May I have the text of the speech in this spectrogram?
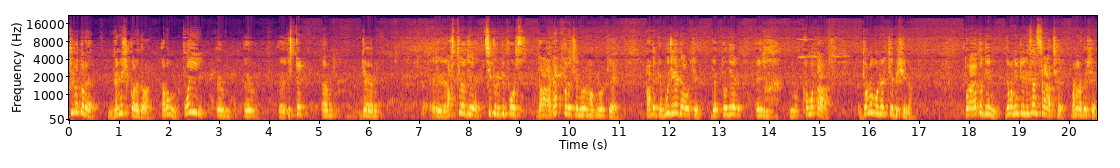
চিরতরে ভ্যানিশ করে দেওয়া এবং ওই স্টেট যে রাষ্ট্রীয় যে সিকিউরিটি ফোর্স যারা আঘাত করেছে নূর হক নূরকে, তাদেরকে বুঝিয়ে দেওয়া উচিত যে তোদের এই ক্ষমতা জনগণের চেয়ে বেশি না। তোরা এতদিন যেমন ইন্টেলিজেন্সরা আছে বাংলাদেশের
